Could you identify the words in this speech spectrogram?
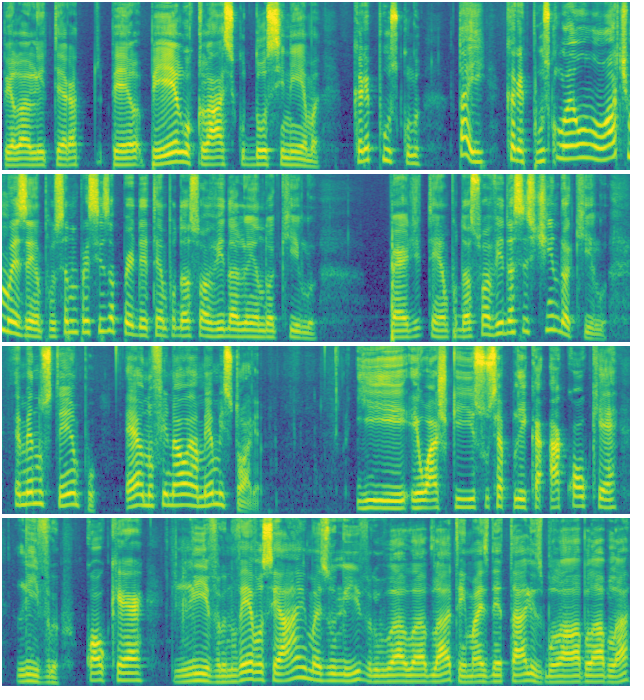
pela literatura, pelo, pelo clássico do cinema, Crepúsculo. Tá aí, Crepúsculo é um ótimo exemplo. Você não precisa perder tempo da sua vida lendo aquilo. Perde tempo da sua vida assistindo aquilo. É menos tempo é no final é a mesma história. E eu acho que isso se aplica a qualquer livro, qualquer livro. Não venha você, ai, mas o livro, blá blá blá, tem mais detalhes, blá blá blá.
